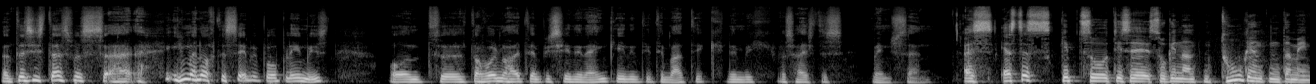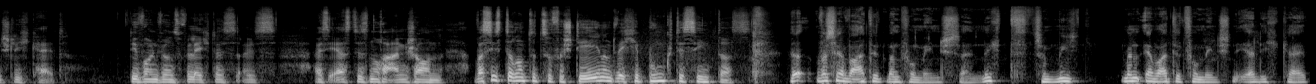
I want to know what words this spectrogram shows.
Und das ist das, was äh, immer noch dasselbe Problem ist. Und äh, da wollen wir heute ein bisschen hineingehen in die Thematik, nämlich was heißt es Menschsein? Als erstes gibt es so diese sogenannten Tugenden der Menschlichkeit. Die wollen wir uns vielleicht als, als, als erstes noch anschauen. Was ist darunter zu verstehen und welche Punkte sind das? Ja, was erwartet man vom Menschsein? Nicht? Zum, man erwartet vom Menschen Ehrlichkeit.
